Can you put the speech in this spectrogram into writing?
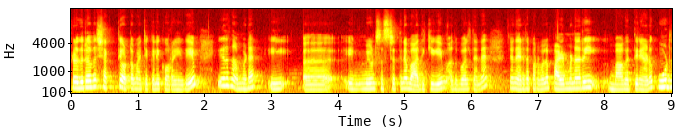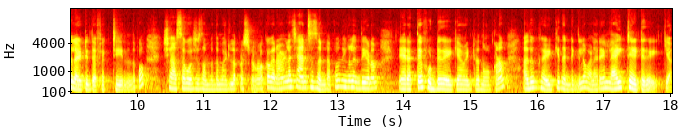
പ്രതിരോധ ശക്തി ഓട്ടോമാറ്റിക്കലി കുറയുകയും ഇത് നമ്മുടെ ഈ ഇമ്മ്യൂൺ സിസ്റ്റത്തിനെ ബാധിക്കുകയും അതുപോലെ തന്നെ ഞാൻ നേരത്തെ പറഞ്ഞ പോലെ പൾമണറി ഭാഗത്തിനെയാണ് കൂടുതലായിട്ട് ഇത് എഫക്റ്റ് ചെയ്യുന്നത്. അപ്പോൾ ശ്വാസകോശ സംബന്ധമായിട്ടുള്ള പ്രശ്നങ്ങളൊക്കെ വരാനുള്ള ചാൻസസ് ഉണ്ട്. അപ്പോൾ നിങ്ങൾ എന്ത് ചെയ്യണം? നേരത്തെ ഫുഡ് കഴിക്കാൻ വേണ്ടിയിട്ട് നോക്കണം. അതും കഴിക്കുന്നുണ്ടെങ്കിൽ വളരെ ലൈറ്റായിട്ട് കഴിക്കുക.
